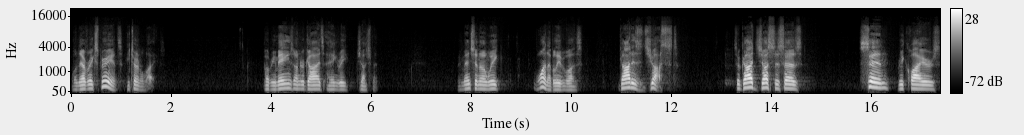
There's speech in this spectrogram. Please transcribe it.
will never experience eternal life, but remains under God's angry judgment. We mentioned on week one, I believe it was, God is just. So God's justice says sin requires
